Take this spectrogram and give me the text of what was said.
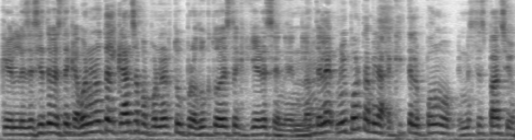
que les decía TV Azteca, bueno, no te alcanza para poner tu producto este que quieres en, en la Ujú. tele. No importa, mira, aquí te lo pongo en este espacio.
